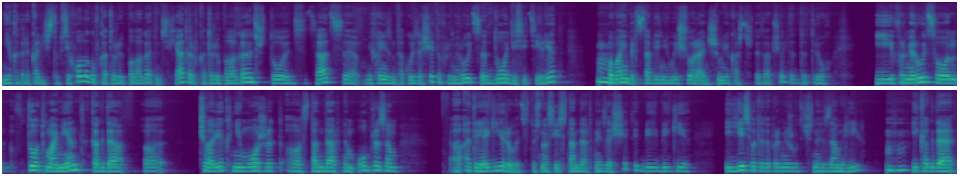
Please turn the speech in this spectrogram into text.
некоторое количество психологов, которые полагают, там, психиатров, которые полагают, что диссоциация, механизм такой защиты формируется до 10 лет, mm-hmm. по моим представлениям, еще раньше. Мне кажется, что это вообще лет до трех. И формируется он в тот момент, когда э, человек не может э, стандартным образом а, отреагировать. То есть у нас есть стандартные защиты «бей-беги», и есть вот это промежуточное «замри». Мгм. И когда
